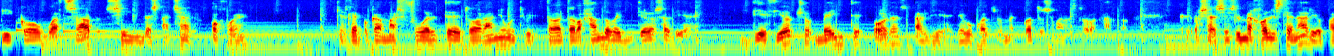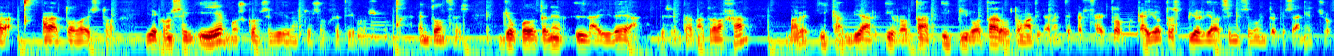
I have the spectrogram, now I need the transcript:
pico WhatsApp sin despachar. Ojo, ¿eh? Que es la época más fuerte de todo el año. Estaba trabajando 20 horas al día, ¿eh? 18, 20 horas al día. Llevo cuatro, cuatro semanas trabajando. O sea, ese es el mejor escenario para, para todo esto. Y, he y hemos conseguido nuestros objetivos. Entonces, yo puedo tener la idea de sentarme a trabajar, ¿vale? Y cambiar y rotar y pivotar automáticamente, perfecto, porque hay otras prioridades en ese momento que se han hecho.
